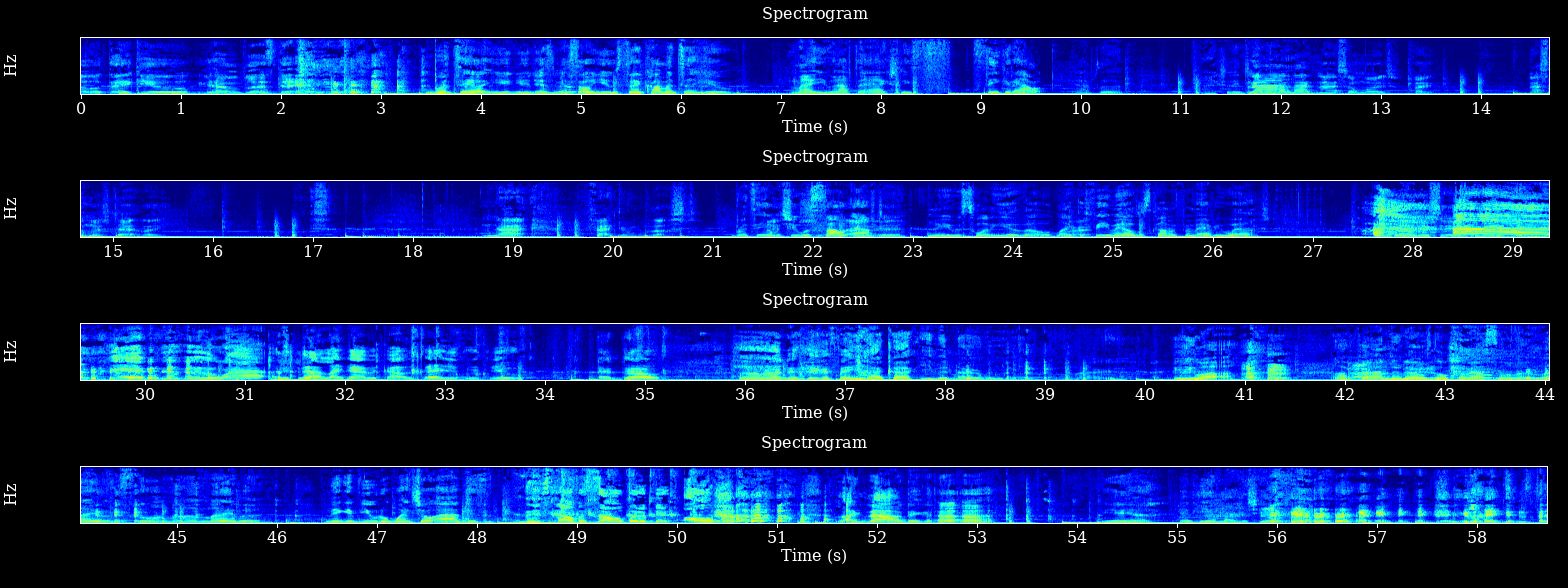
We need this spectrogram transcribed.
Oh, thank you. You have a blessed day. Brentel, you, you just been so used to it coming to you. Now you have to actually s- seek it out. You have to actually do Nah, that. not not so much. Like, not so much that. Like, not factoring lust. Brentel, but you was sought you know what I after mean? when you was 20 years old. Like the females was coming from everywhere. You? Ah, shit, this is why I do not like having conversations with you. I don't. Ah, this nigga say you not cocky, but nervous. You are. I, thought, I knew that was gonna come out sooner or later. Sooner or later. Nigga, if you would have winked your eye, this this episode would have been over. like, nah, nigga, uh-uh. Yeah, and he emerged. right. like this.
